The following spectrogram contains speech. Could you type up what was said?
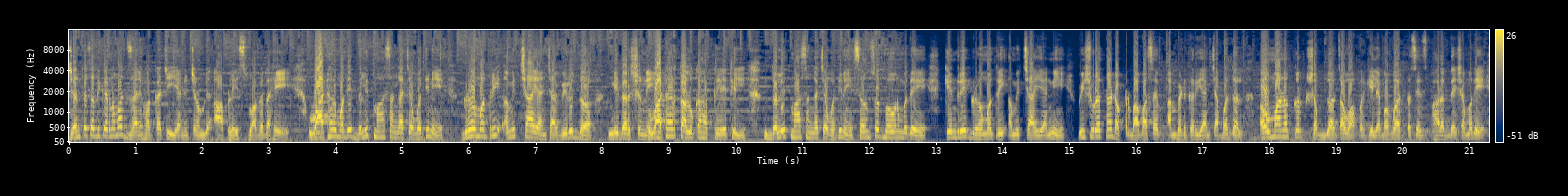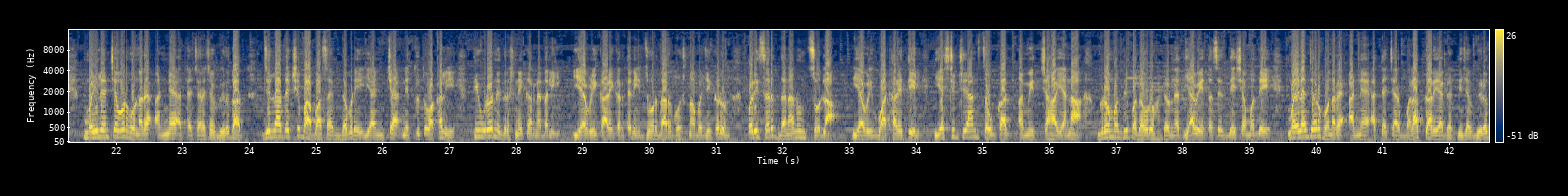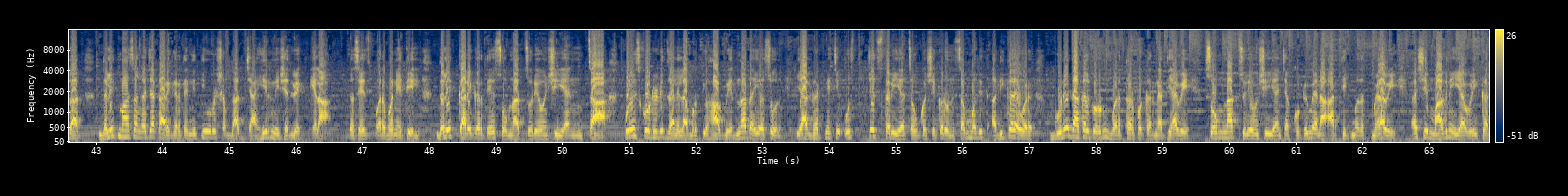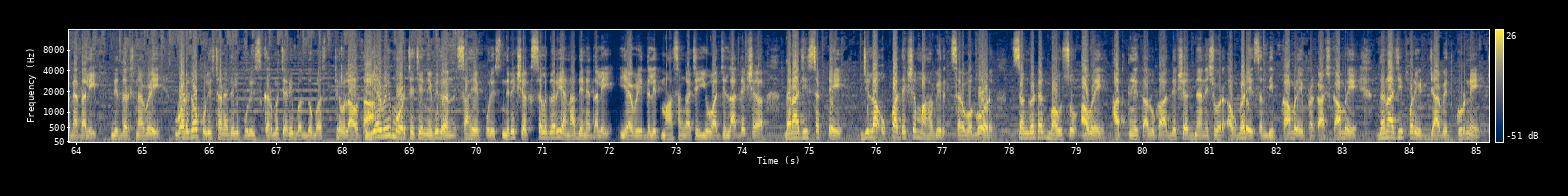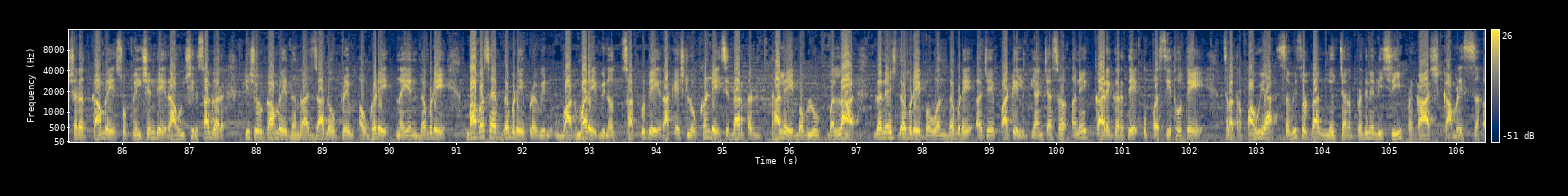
जनतेचा अधिकारनामा जाणीव हक्काची या न्यूज चॅनलमध्ये आपले स्वागत आहे. वाठारमध्ये दलित महासंघाच्या वतीने गृहमंत्री अमित शहा यांच्या विरुद्ध निदर्शने. वाठार तालुका हातकले येथील दलित महासंघाच्या वतीने संसद भवनमध्ये केंद्रीय गृहमंत्री अमित शहा यांनी विश्वरत्न डॉक्टर बाबासाहेब आंबेडकर यांच्याबद्दल अवमानकर शब्दाचा वापर केल्याबाबत तसेच भारत देशामध्ये महिलांच्यावर होणाऱ्या अन्याय अत्याचाराच्या विरोधात जिल्हाध्यक्ष बाबासाहेब दबडे यांच्या नेतृत्वाखाली तीव्र निदर्शने करण्यात आली. यावेळी कार्यकर्त्यांनी जोरदार घोषणाबाजी करून परिसर दणानून सोडला. यावेळी वाठार येथील एस टी स्टँड चौकात अमित शहा यांना गृहमंत्री पदावरून हटवण्यात यावे तसेच देशामध्ये महिलांच्यावर होणाऱ्या अन्याय अत्याचार बलात्कार या घटनेच्या विरोधात दलित महासंघाच्या कार्यकर्त्यांनी तीव्र शब्दात जाहीर निषेध व्यक्त केला. तसेच परभण येथील दलित कार्यकर्ते सोमनाथ सूर्यवंशी यांचा पोलीस कोठडीत झालेला मृत्यू हा वेदनादायी असून या घटनेची उच्चस्तरीय चौकशी करून संबंधित अधिकाऱ्यावर गुन्हे दाखल करून बडतर्फ करण्यात यावे सोमनाथ सूर्यवंशी यांच्या कुटुंबियांना आर्थिक मदत मिळावी अशी मागणी यावेळी करण्यात आली. निदर्शनावेळी वडगाव पोलीस ठाण्यातील पोलीस कर्मचारी बंदोबस्त ठेवला होता. यावेळी मोर्चाचे निवेदन सहाय्यक पोलीस निरीक्षक सलगर यांना देण्यात आले. यावेळी दलित महासंघाचे युवा जिल्हाध्यक्ष धनाजी सक्टे जिल्हा उपाध्यक्ष महावीर सर्वगोड संघटक भाऊसो आवळे हातकणी तालुका अध्यक्ष ज्ञानेश्वर अवघडे संदीप कांबळे प्रकाश कांबळे धनाजी परीट जावेद कुर्णे शरद कांबळे स्वप्नील शिंदे राहुल क्षीरसागर किशोर कांबळे धनराज जाधव प्रेम अवघडे नयन दबडे बाबासाहेब दबडे प्रवीण वाघमारे विनोद सातपुते राकेश लोखंडे सिद्धार्थ ढाले बबलू बल्लाळ गणेश दबडे पवन दबडे अजय पाटील यांच्यासह अनेक कार्यकर्ते उपस्थित होते. चला तर पाहूया सविस्तरता न्यूज चॅनल प्रतिनिधी श्री प्रकाश कांबळे कांबळेसह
